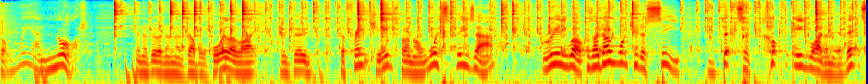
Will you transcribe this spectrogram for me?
but we are not going to do it in a double boiler like we do the French eggs, but I'm going to whisk these up really well because I don't want you to see bits of cooked egg white in there. That's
